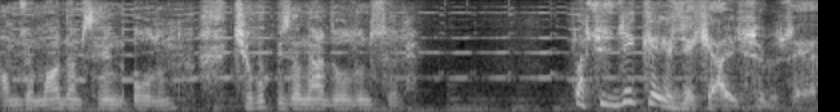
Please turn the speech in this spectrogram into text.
Amca madem senin oğlun çabuk bize nerede olduğunu söyle. Ulan siz ne geri zekalısınız ya?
